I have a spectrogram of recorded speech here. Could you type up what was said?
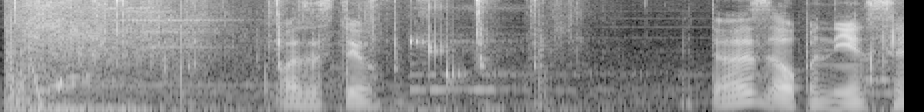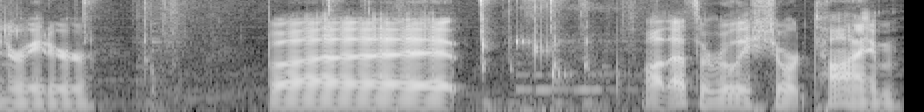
What does this do? It does open the incinerator. But... Wow, that's a really short time.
